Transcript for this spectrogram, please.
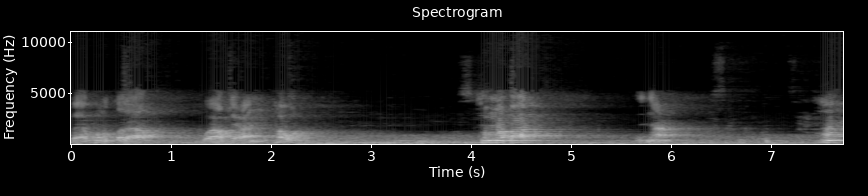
فيكون الطلاق واقعا فورا ثم قال نعم. ها؟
